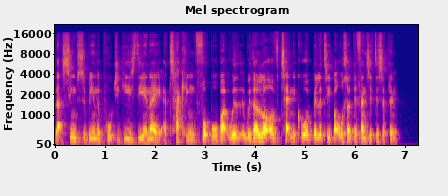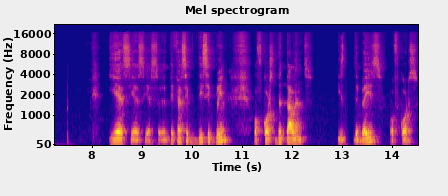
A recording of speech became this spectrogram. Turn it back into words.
That seems to be in the Portuguese DNA, attacking football, but with with a lot of technical ability, but also defensive discipline. Yes, yes, yes. Uh, defensive discipline, of course, the talent is the base, of course,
